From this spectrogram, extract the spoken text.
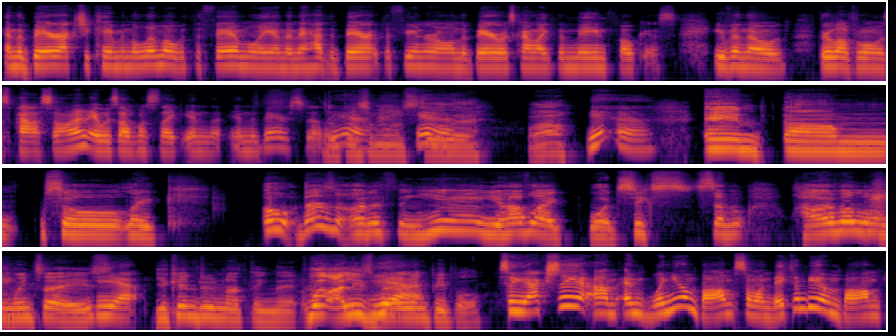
and the bear actually came in the limo with the family and then they had the bear at the funeral and the bear was kind of like the main focus even though their loved one was passed on it was almost like in the in the bear still The yeah person was still yeah. there. Wow. yeah And um, so like, oh, that's the other thing here. You have like what six, seven? However long winter is, Yeah. you can do nothing then. Well, at least Yeah. burying people. So you actually, um, and when you embalm someone, they can be embalmed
